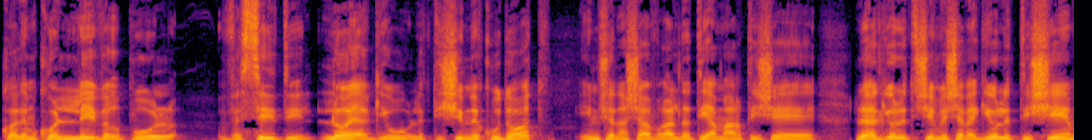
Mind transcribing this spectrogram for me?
קודם כל ליברפול וסיטי לא יגיעו ל-90 נקודות. אם שנה שעברה לדעתי אמרתי שלא יגיעו ל-97, יגיעו ל-90,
